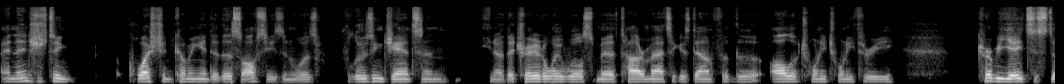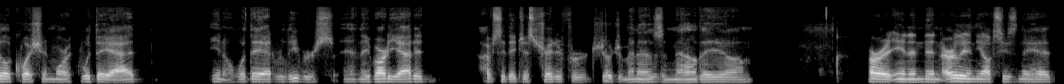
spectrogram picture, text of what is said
an interesting question coming into this offseason was losing Jansen. You know, they traded away Will Smith. Tyler Matzek is down for the all of 2023. Kirby Yates is still a question mark. Would they add, you know, would they add relievers? And they've already added obviously they just traded for Joe Jimenez, and now they um, are in. And then early in the offseason, they had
